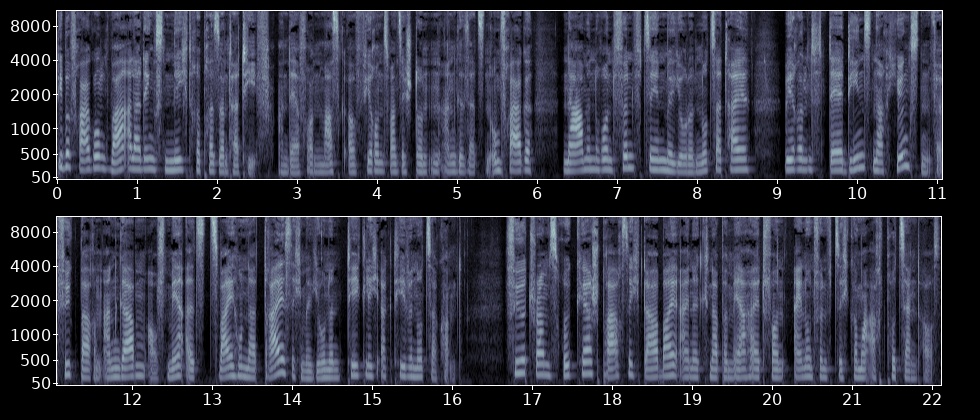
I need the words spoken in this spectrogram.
Die Befragung war allerdings nicht repräsentativ. An der von Musk auf 24 Stunden angesetzten Umfrage nahmen rund 15 Millionen Nutzer teil, während der Dienst nach jüngsten verfügbaren Angaben auf mehr als 230 Millionen täglich aktive Nutzer kommt. Für Trumps Rückkehr sprach sich dabei eine knappe Mehrheit von 51,8 Prozent aus.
